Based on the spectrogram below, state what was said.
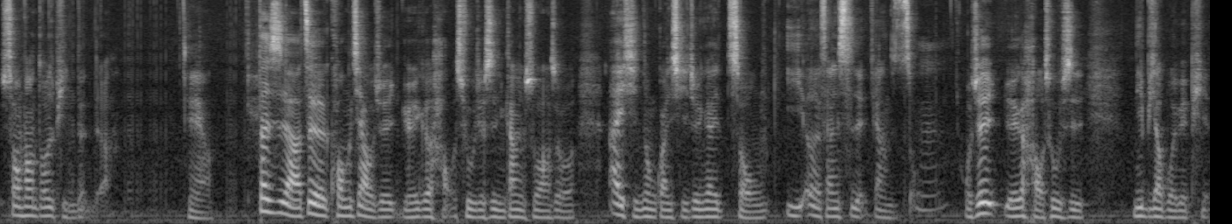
双方都是平等的啦，这样。但是啊，这个框架我觉得有一个好处，就是你刚才说到说爱情这种关系就应该从一二三四这样子走。我觉得有一个好处是，你比较不会被骗。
